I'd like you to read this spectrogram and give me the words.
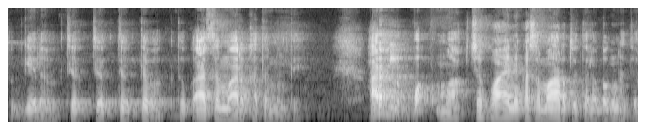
तो गेलं बघ चक चक चक ते बघ. तो असं मार खाता मग ते अरे मागच्या पायाने कसा मारतोय त्याला बघ ना तो.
